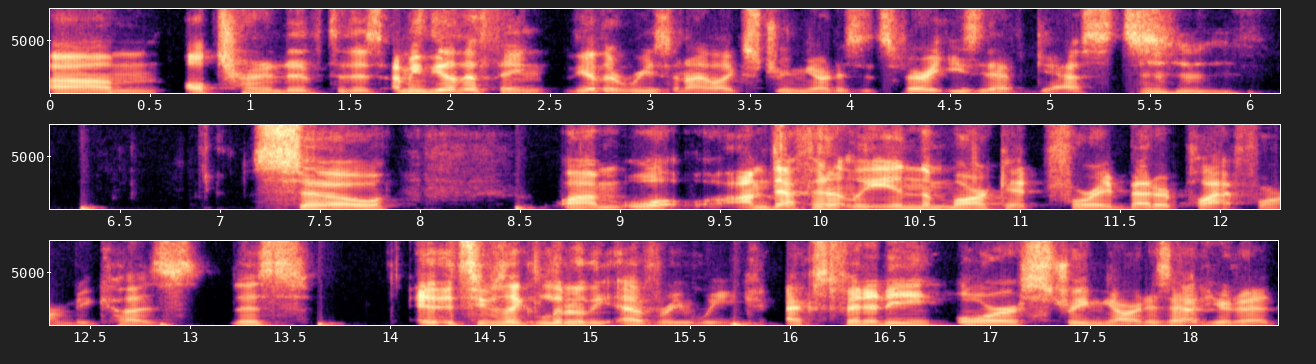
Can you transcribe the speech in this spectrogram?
um alternative to this. I mean, the other thing, the other reason I like StreamYard is it's very easy to have guests. Mm-hmm. So, um, well, I'm definitely in the market for a better platform because this. It, it seems like literally every week, Xfinity or StreamYard is out here to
